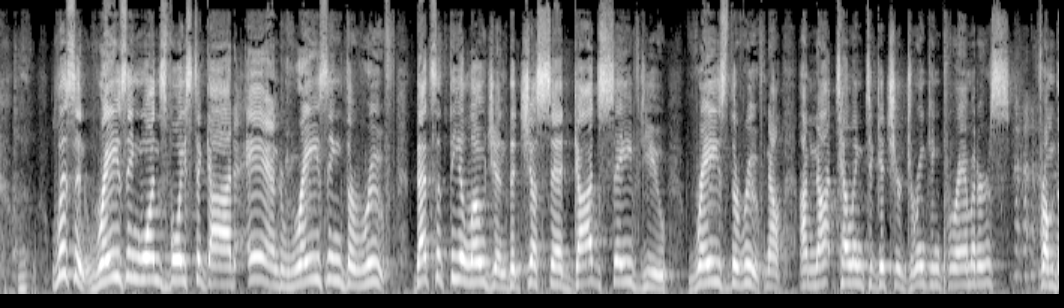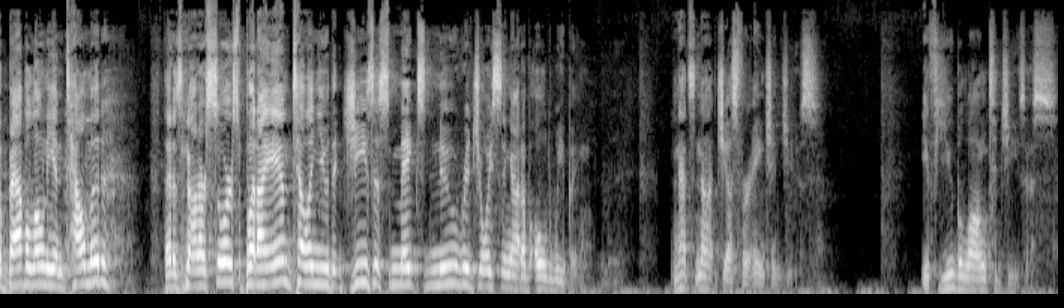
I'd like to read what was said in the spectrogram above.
Listen, raising one's voice to God and raising the roof. That's a theologian that just said, God saved you, raise the roof. Now, I'm not telling to get your drinking parameters from the Babylonian Talmud. That is not our source, but I am telling you that Jesus makes new rejoicing out of old weeping. And that's not just for ancient Jews. If you belong to Jesus,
